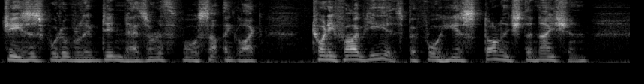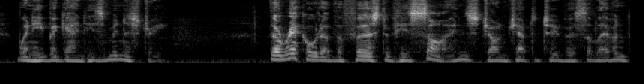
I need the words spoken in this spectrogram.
Jesus would have lived in Nazareth for something like 25 years before he astonished the nation when he began his ministry. The record of the first of his signs, John chapter 2 verse 11,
